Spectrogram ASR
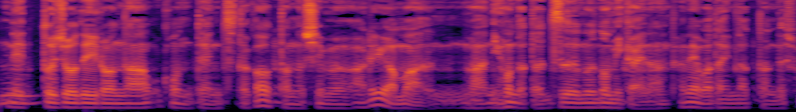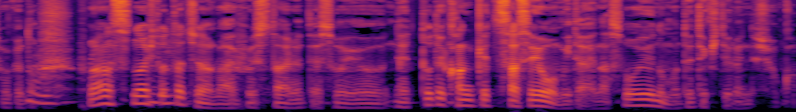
ネット上でいろんなコンテンツとかを楽しむ、あるいは、まあ、まあ日本だったらズーム飲み会なんかね話題になったんでしょうけど、うん、フランスの人たちのライフスタイルってそういうネットで完結させようみたいなそういうのも出てきてるんでしょうか？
